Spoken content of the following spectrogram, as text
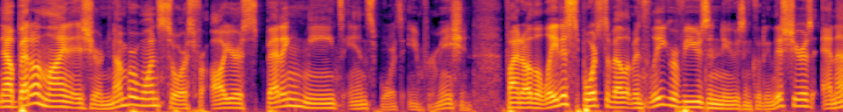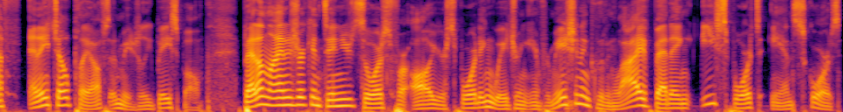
Now, BetOnline is your number one source for all your betting needs and sports information. Find all the latest sports developments, league reviews, and news, including this year's NF, NHL playoffs and Major League Baseball. BetOnline is your continued source for all your sporting wagering information, including live betting, esports, and scores.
